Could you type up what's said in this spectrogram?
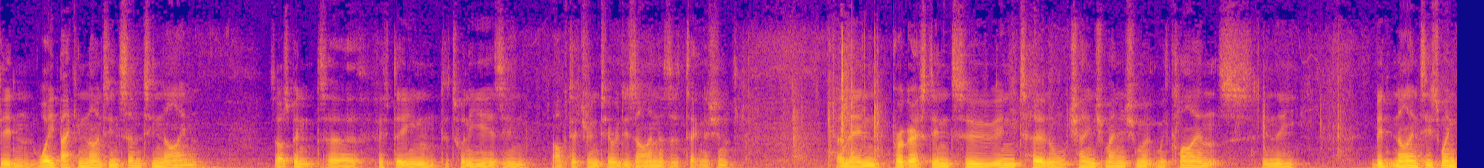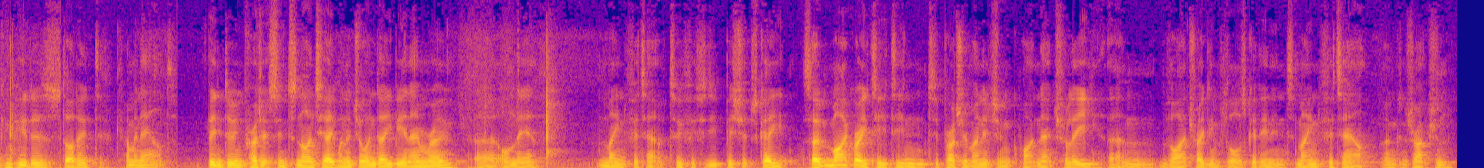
in way back in 1979. So I spent uh, 15 to 20 years in architecture interior design as a technician, and then progressed into internal change management with clients in the mid 90s when computers started coming out. Been doing projects since 98 when I joined ABN AMRO uh, on their main fit out of 250 Bishopsgate. So migrated into project management quite naturally um, via trading floors, getting into main fit out and construction.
